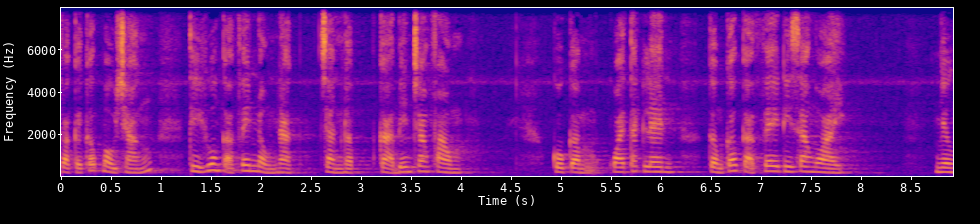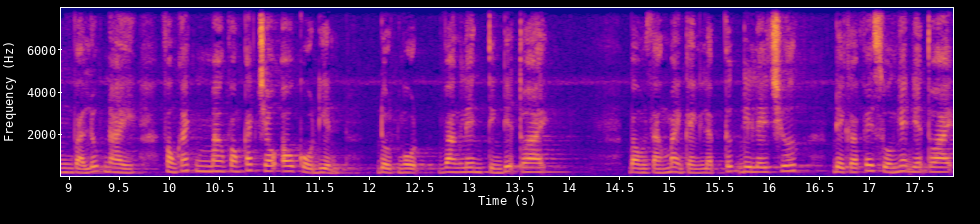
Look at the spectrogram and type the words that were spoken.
vào cái cốc màu trắng thì hương cà phê nồng nặc tràn ngập cả bên trong phòng. Cô cầm quai tách lên, cầm cốc cà phê đi ra ngoài. Nhưng vào lúc này, phòng khách mang phong cách châu Âu cổ điển đột ngột vang lên tiếng điện thoại. Bóng dáng mảnh cảnh lập tức đi lên trước, để cà phê xuống nhận điện thoại.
